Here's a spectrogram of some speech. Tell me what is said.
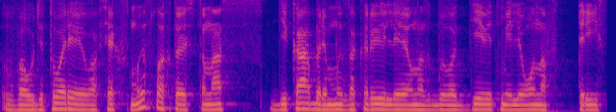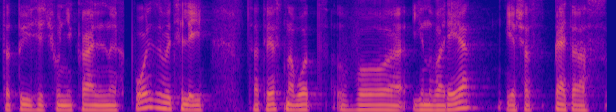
в аудитории во всех смыслах. То есть у нас декабре мы закрыли, у нас было 9 миллионов 300 тысяч уникальных пользователей. Соответственно, вот в январе я сейчас пять раз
